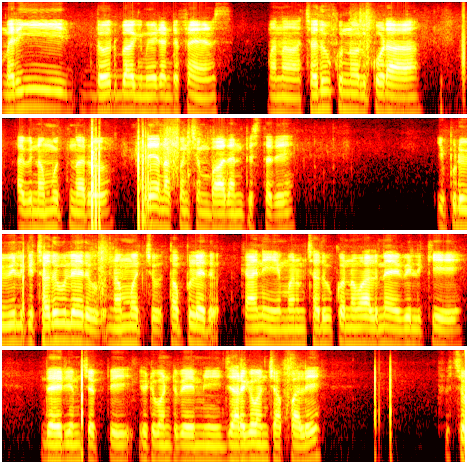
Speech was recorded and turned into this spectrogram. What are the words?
మరీ దౌర్భాగ్యం ఏంటంటే ఫ్రెండ్స్ మన చదువుకున్న వాళ్ళు కూడా అవి నమ్ముతున్నారు. అదే నాకు కొంచెం బాధ అనిపిస్తుంది. ఇప్పుడు వీళ్ళకి చదువు లేదు నమ్మొచ్చు తప్పు లేదు. కానీ మనం చదువుకున్న వాళ్ళమే వీళ్ళకి ధైర్యం చెప్పి ఇటువంటివి ఏమి జరగవని చెప్పాలి. సో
